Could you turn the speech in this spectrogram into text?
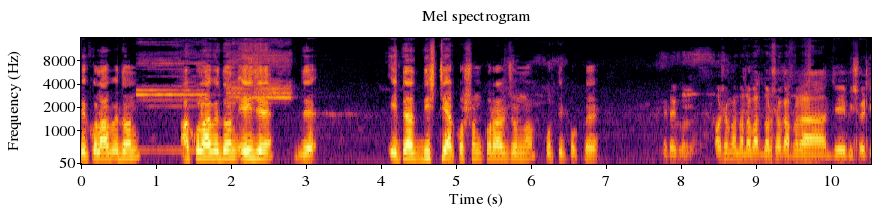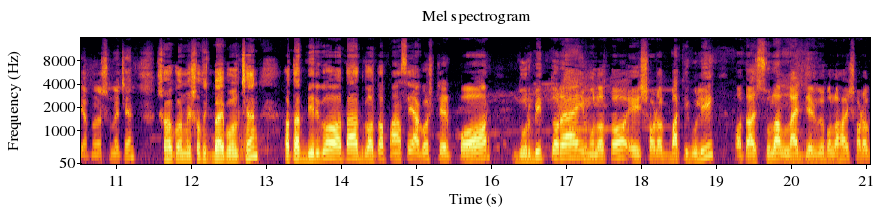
বিকুল আবেদন আকুল আবেদন এই যে যে এটার দৃষ্টি আকর্ষণ করার জন্য কর্তৃপক্ষে এটাই করবে অসংখ্য ধন্যবাদ। দর্শক আপনারা যে বিষয়টি আপনারা শুনেছেন সহকর্মী শফিক ভাই বলছেন অর্থাৎ দীর্ঘ অর্থাৎ গত পাঁচই আগস্টের পর দুর্বৃত্তরাই মূলত এই সড়ক বাতিগুলি অর্থাৎ সোলার লাইট যেগুলো বলা হয় সড়ক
